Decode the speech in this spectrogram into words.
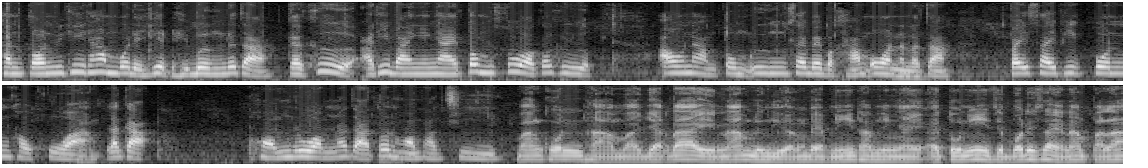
ขั้นตอนวิธีทำบ่ได้เฮ็ดให้เบิ่งเด้อจ้ะก็คืออธิบายง่ายๆ ต้มซั่วก็คือ เอาน้ำต้มอึงใส่ใบบักขามอ่อนนั่นล่ะจ้ะไปใส่พริกป่นข้าวคั่วครับ แล้วก็หอมรวมเนาะจ้ะต้นหอมผักชี บางคนถามว่าอยากได้น้ำเหลืองๆแบบนี้ทำยังไงไอ้ตัวนี้จะบ่ได้ใส่น้ำปลาร้า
